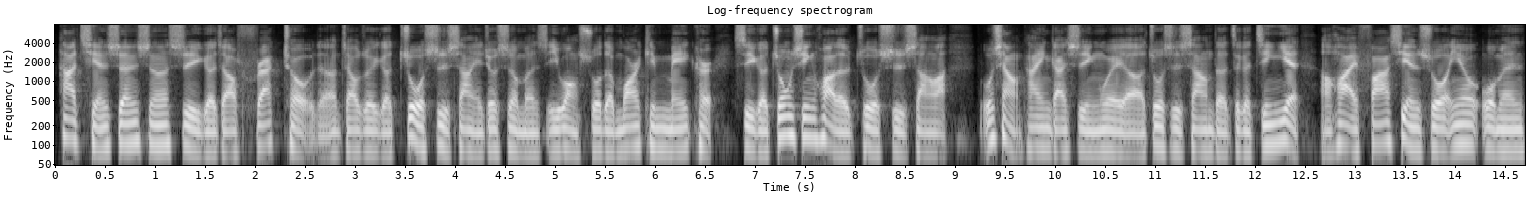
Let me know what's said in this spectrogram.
它的前身是呢是一个叫 Fractal 的，叫做一个做市商，也就是我们以往说的 Market Maker，是一个中心化的做市商啊。我想它应该是因为呃做市商的这个经验，然后后来发现说，因为我们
